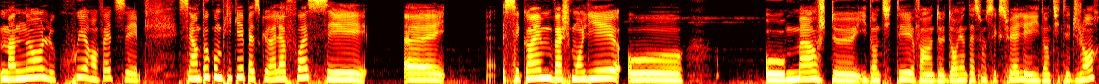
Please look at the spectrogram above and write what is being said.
Maintenant, le queer, en fait, c'est, un peu compliqué parce qu'à la fois, euh, c'est quand même vachement lié au, aux marges d'identité, enfin d'orientation sexuelle et identité de genre.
